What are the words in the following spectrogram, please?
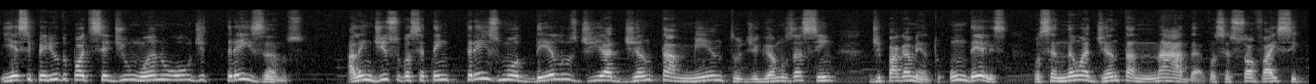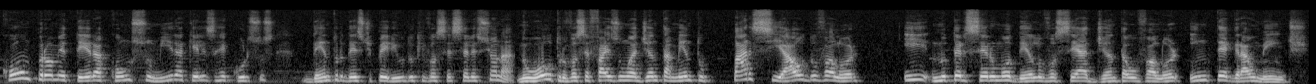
E esse período pode ser de um ano ou de três anos. Além disso, você tem três modelos de adiantamento, digamos assim, de pagamento. Um deles, você não adianta nada, você só vai se comprometer a consumir aqueles recursos dentro deste período que você selecionar. No outro, você faz um adiantamento parcial do valor e no terceiro modelo você adianta o valor integralmente.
